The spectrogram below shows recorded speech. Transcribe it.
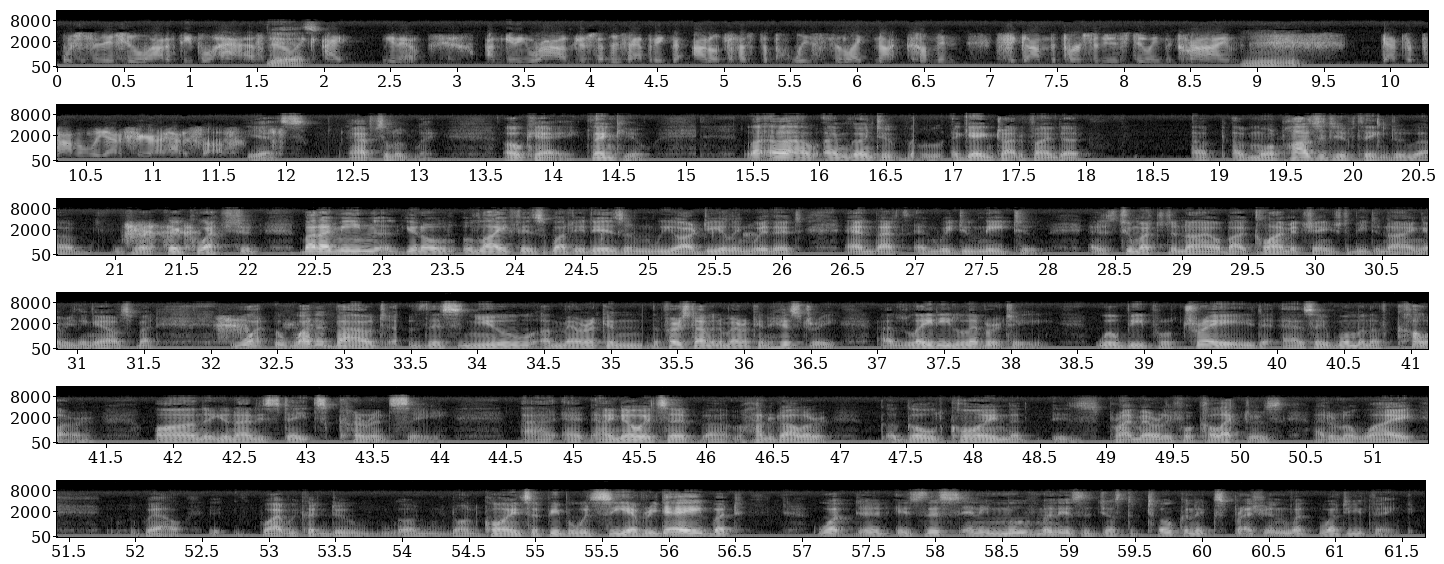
which is an issue a lot of people have. They're Yes. like, I, you know, I'm getting robbed or something's happening, but I don't trust the police to like not come and think I'm the person who's doing the crime. Mm-hmm. That's a problem we got to figure out how to solve. Yes, absolutely. Okay, thank you. Uh, I'm going to again try to find a a, a more positive thing to uh, for a quick question. But I mean, you know, life is what it is, and we are dealing with it, and that and we do need to. There's too much denial about climate change to be denying everything else. But what what about this new American, the first time in American history, uh, Lady Liberty will be portrayed as a woman of color on the United States currency. Uh, and I know it's a uh, hundred dollar gold coin that is primarily for collectors. I don't know why. Well, why we couldn't do on, on coins that people would see every day. But what uh, is this? Any movement? Is it just a token expression? What What do you think?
